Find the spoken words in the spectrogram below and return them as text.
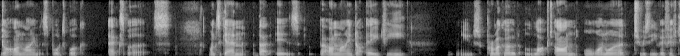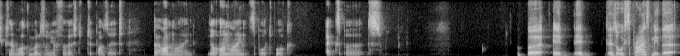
your online sportsbook experts. Once again, that is betonline.ag. Use promo code locked on or one word to receive a 50% welcome bonus on your first deposit. Bet BetOnline, your online sportsbook experts. But it it has always surprised me that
